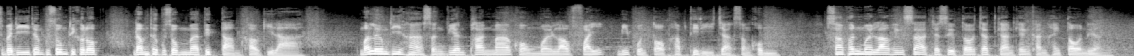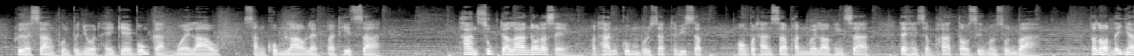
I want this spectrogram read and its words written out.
สวัสดีท่านผู้ชมที่เคารพนำท่านผู้ชมมาติดตามข่าวกีฬา มาเริ่มที่ 5 สังเวียนผ่านมาของมวยลาวไฟมีผลตอบรับที่ดีจากสังคมสาพันธ์มวยลาวแห่งชาติจะสืบต่อจัดการแข่งขันให้ต่อเนื่อง เพื่อสร้างผลประโยชน์ให้แก่วงการมวยลาว สังคมลาวและประเทศชาติท่านสุขดารานอละแสง ประธานกลุ่มบริษัททวิศัพย์รองประธานสาพันธ์มวยลาวแห่งชาติได้ให้สัมภาษณ์ต่อสื่อมวลชนว่า ตลอดระยะ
